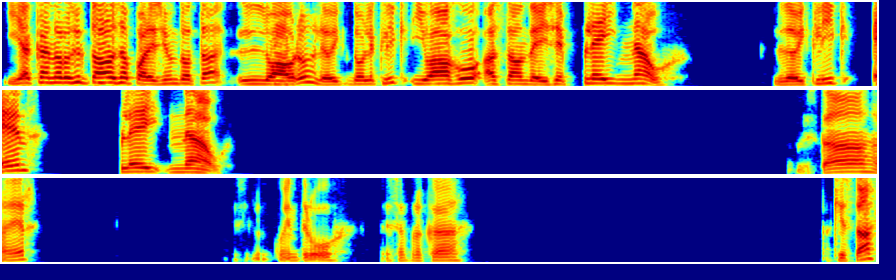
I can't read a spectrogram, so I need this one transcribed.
Y acá en los resultados aparece un Dota, lo abro, le doy doble clic y bajo hasta donde dice Play Now. Le doy clic en Play now. ¿Dónde está? A ver. Si lo encuentro. Debe estar por acá. Aquí está.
